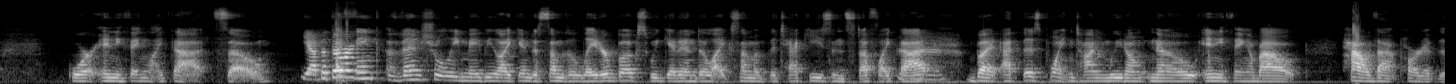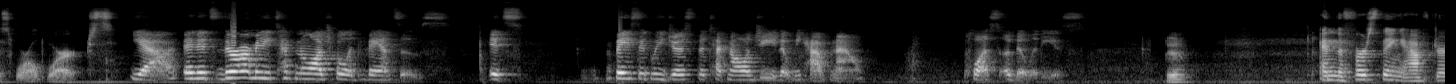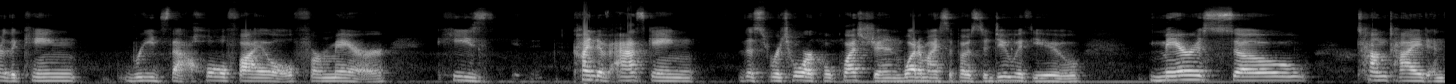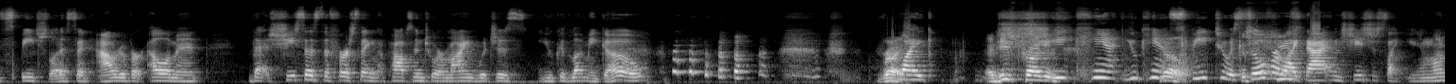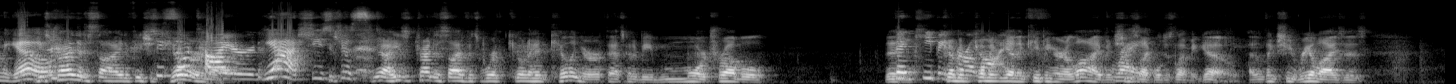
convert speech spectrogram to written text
or anything like that. So Yeah, but there I are think eventually maybe like into some of the later books we get into like some of the techies and stuff like that. Mhm. But at this point in time we don't know anything about how that part of this world works. Yeah, and it's there aren't many technological advances. It's basically just the technology that we have now, plus abilities. Yeah. And the first thing after the king reads that whole file for Mare, he's kind of asking this rhetorical question What am I supposed to do with you? Mare is so tongue tied and speechless and out of her element that she says the first thing that pops into her mind, which is, You could let me go. Right. Like, and he's trying she to can't, you can't No, speak to a 'cause silver she's- like that. And she's just like, You can let me go. he's trying to decide if he should She's kill her so or not. tired. Yeah, she's He's- just Yeah, he's trying to decide if it's worth going ahead and killing her, if that's going to be more trouble than, Than keeping coming, her coming, yeah, alive. than keeping her alive. And Right. she's like, "Well, just let me go." I don't think she realizes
